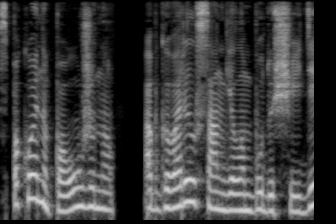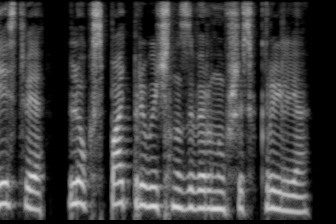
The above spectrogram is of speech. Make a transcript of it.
Спокойно поужинал, обговорил с ангелом будущие действия, лег спать, привычно завернувшись в крылья.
